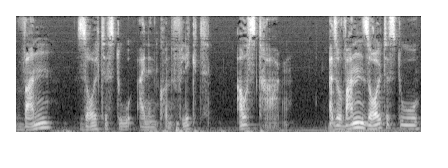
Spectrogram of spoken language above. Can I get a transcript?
Wann solltest du einen Konflikt austragen? Also wann solltest du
